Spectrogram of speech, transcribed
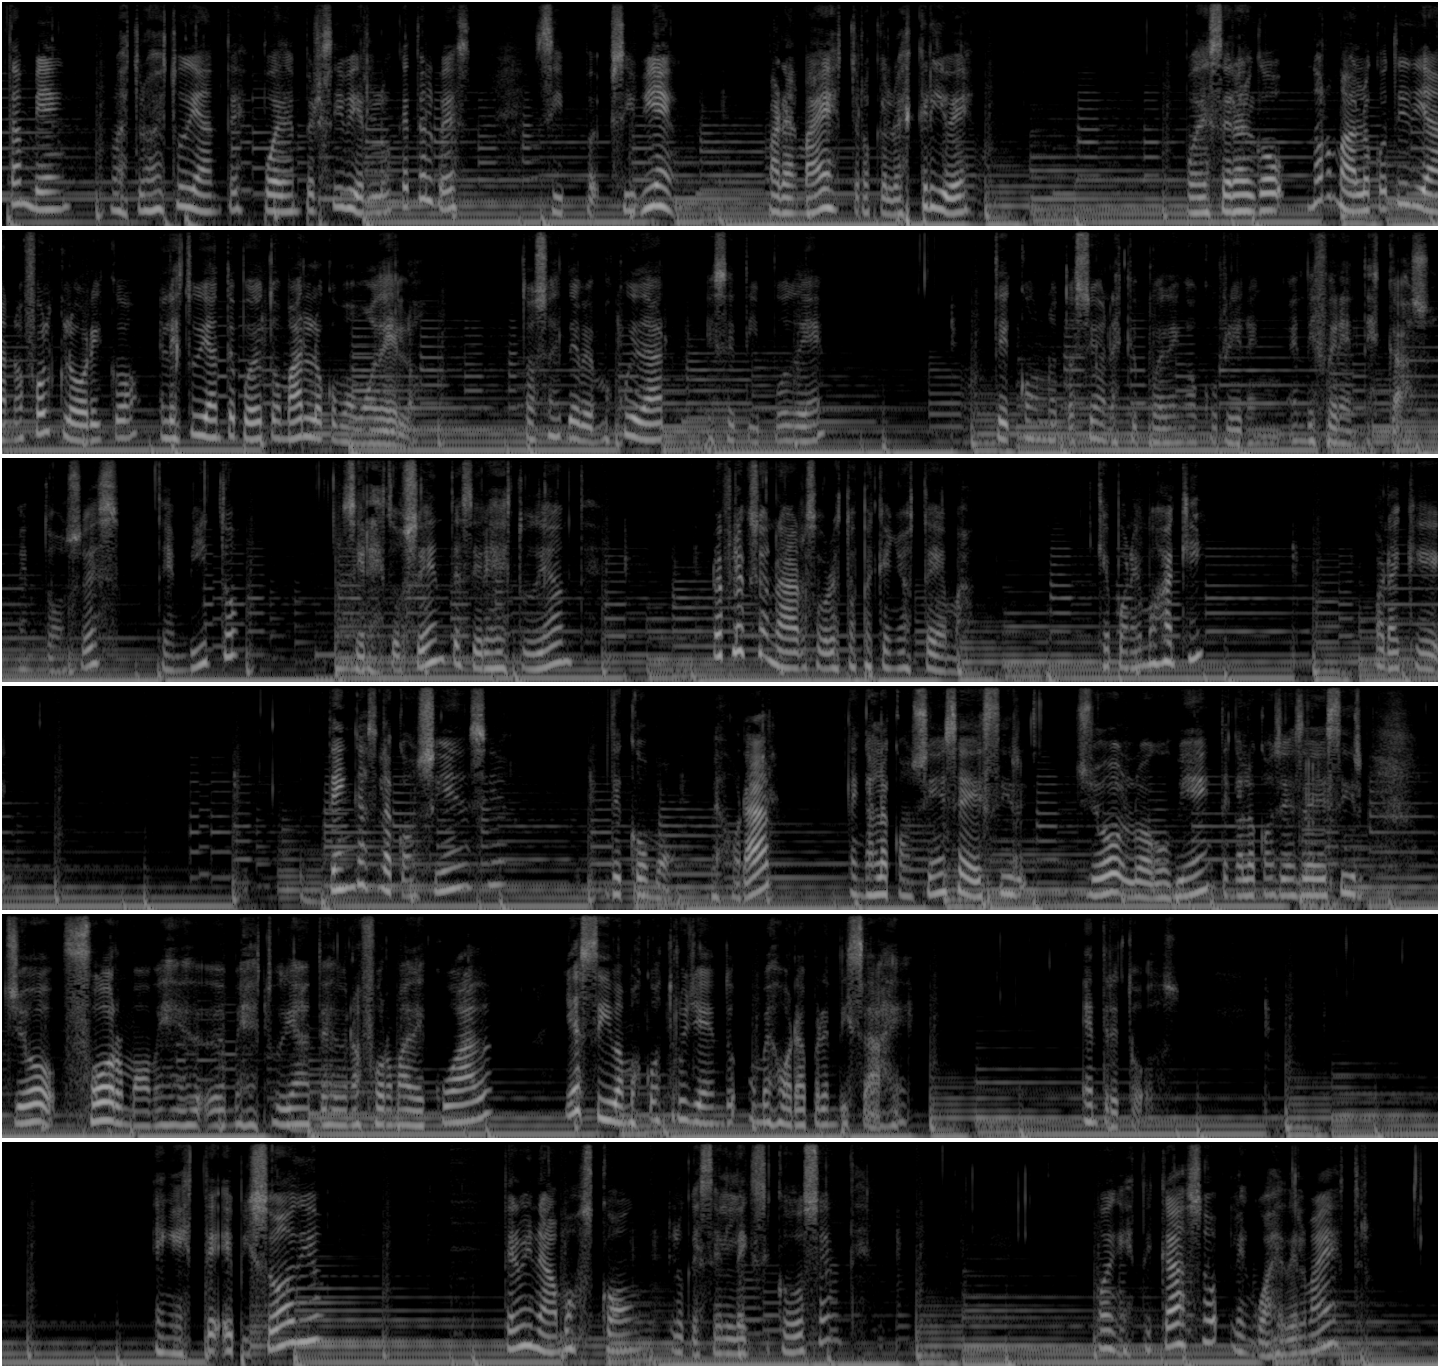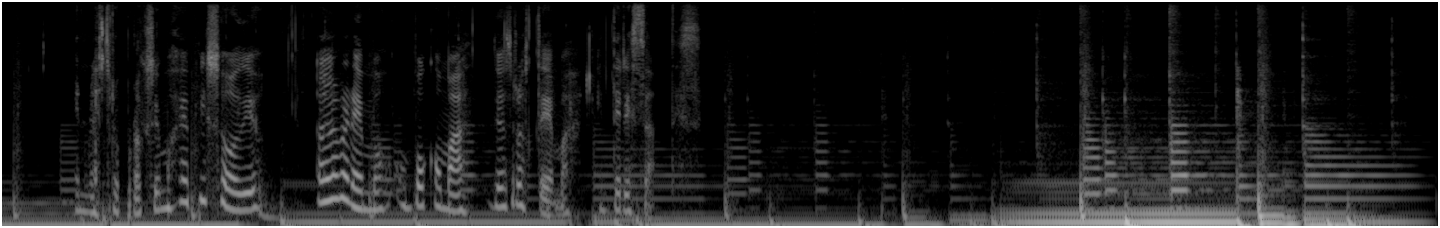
también nuestros estudiantes pueden percibirlo, que tal vez, si, bien para el maestro que lo escribe puede ser algo normal o cotidiano, folclórico, el estudiante puede tomarlo como modelo. Entonces debemos cuidar ese tipo de, connotaciones que pueden ocurrir en diferentes casos. Entonces te invito, si eres docente, si eres estudiante, reflexionar sobre estos pequeños temas que ponemos aquí para que tengas la conciencia de cómo mejorar, tengas la conciencia de decir yo lo hago bien, tengas la conciencia de decir yo formo a mis, mis, estudiantes de una forma adecuada y así vamos construyendo un mejor aprendizaje entre todos. En este episodio terminamos con lo que es el léxico docente o en este caso lenguaje del maestro. En nuestros próximos episodios hablaremos un poco más de otros temas interesantes.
